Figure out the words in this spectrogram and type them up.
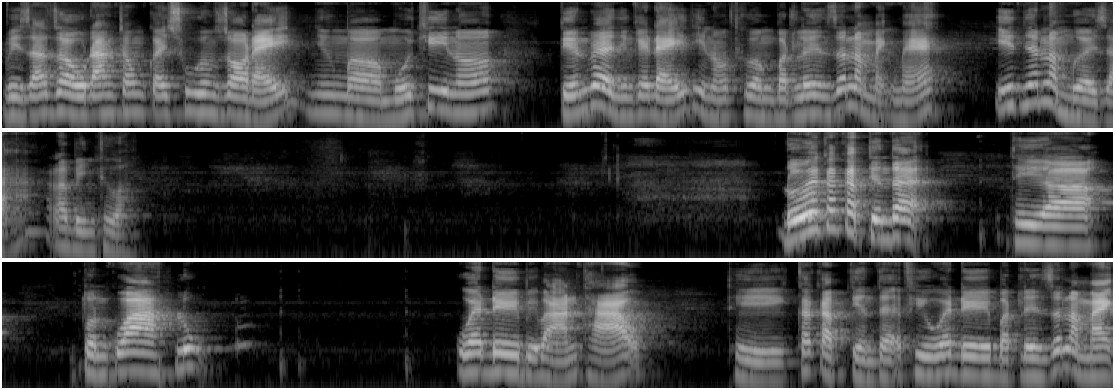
Vì giá dầu đang trong cái xu hướng dò đáy nhưng mà mỗi khi nó tiến về những cái đáy thì nó thường bật lên rất là mạnh mẽ. Ít nhất là 10 giá là bình thường. Đối với các cặp tiền tệ thì uh, tuần qua lúc USD bị bán tháo thì các cặp tiền tệ phi USD bật lên rất là mạnh.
